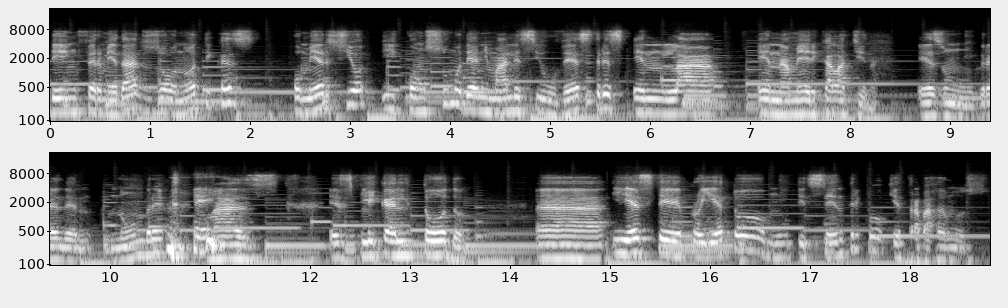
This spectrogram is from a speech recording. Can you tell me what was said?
de enfermedades zoonóticas comercio y consumo de animales silvestres en la en América Latina. Es un grande nombre, mas explica el todo. Uh, y este proyecto multicéntrico que trabajamos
